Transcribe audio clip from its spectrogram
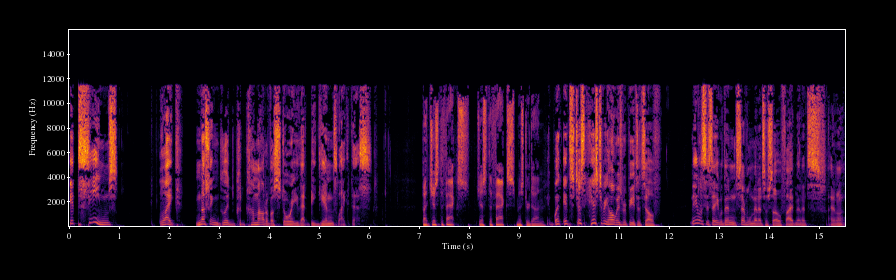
it seems like nothing good could come out of a story that begins like this. But just the facts. Just the facts, Mister Dunn. But it's just history always repeats itself. Needless to say, within several minutes or so, five minutes, I don't know,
